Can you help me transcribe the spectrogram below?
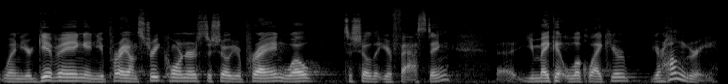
when you're giving and you pray on street corners to show you're praying well to show that you're fasting. Uh, you make it look like you're, you're hungry.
